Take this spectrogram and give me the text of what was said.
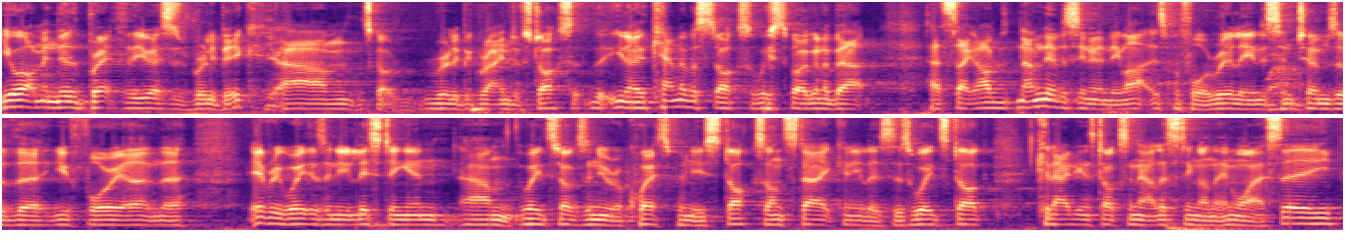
Yeah, well, I mean, the breadth of the US is really big. Um, it's got a really big range of stocks. You know, cannabis stocks we've spoken about at stake. I've, I've never seen anything like this before, really, and just in terms of the euphoria and the every week there's a new listing in um, weed stocks, a new request for new stocks on stake. Can you list this weed stock? Canadian stocks are now listing on the NYSE.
